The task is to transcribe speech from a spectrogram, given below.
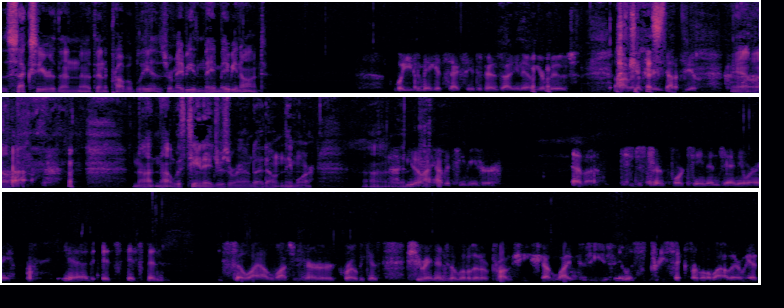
sexier than uh, than it probably is, or maybe may, maybe not. Well, you can make it sexy. It depends on you know your moves. Um, I'm sure you got a few. Yeah, well, not not with teenagers around. I don't anymore. Uh, You know, I have a teenager, Eva. She just turned 14 in January, and it's it's been so wild watching her grow because she ran into a little bit of a problem. She, she got Lyme disease. It was pretty sick for a little while there. We had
